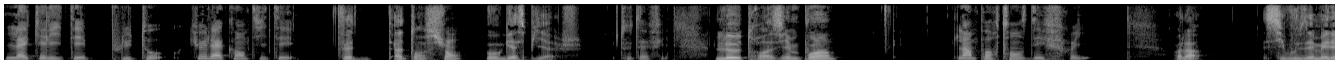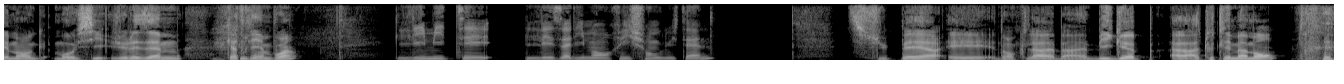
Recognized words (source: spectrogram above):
la qualité plutôt que la quantité. Faites attention au gaspillage. Tout à fait. Le troisième point, L'importance des fruits, voilà. Si vous aimez les mangues, moi aussi, je les aime. Quatrième point, limiter les aliments riches en gluten, super. Et donc là, ben, big up à, à toutes les mamans.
